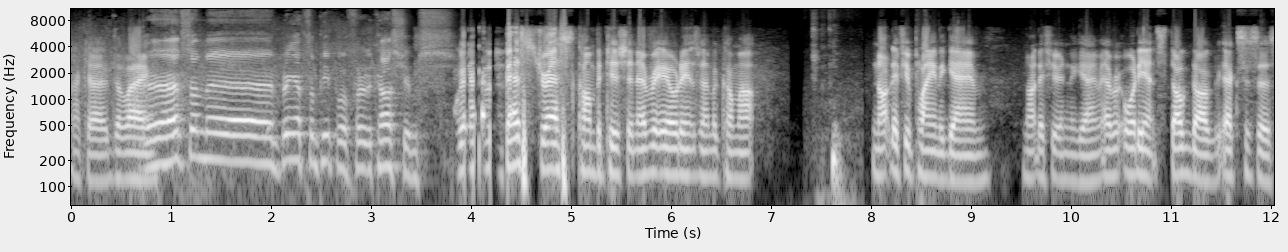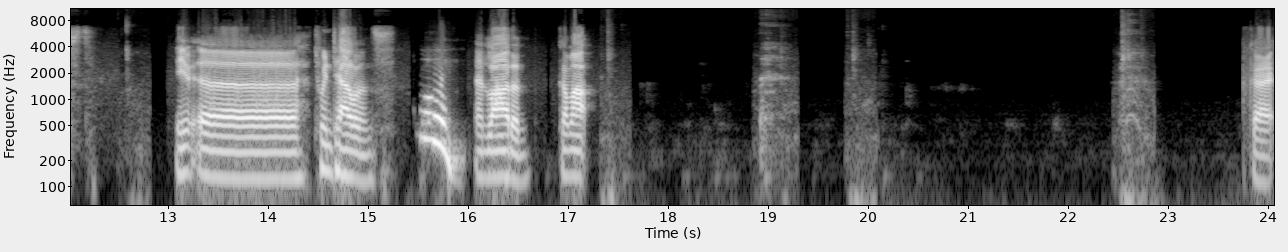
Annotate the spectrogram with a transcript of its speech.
Okay, delaying. Uh, have some. Uh, bring up some people for the costumes. We're gonna have a best dressed competition. Every audience member come up. Not if you're playing the game. Not if you're in the game. Every audience. Dog Dog, Exorcist, I- uh, Twin Talons, and Laden. Come up. Okay. I'm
